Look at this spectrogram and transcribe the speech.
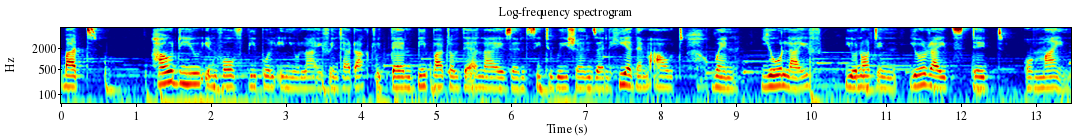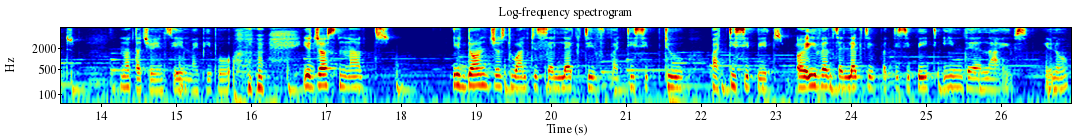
But how do you involve people in your life interact with them be part of their lives and situations and hear them out when your life you're not in your right state of mind? Not that you're insane my people. You're just not you don't just want to selective particip- to participate or even selective participate in their lives you know?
